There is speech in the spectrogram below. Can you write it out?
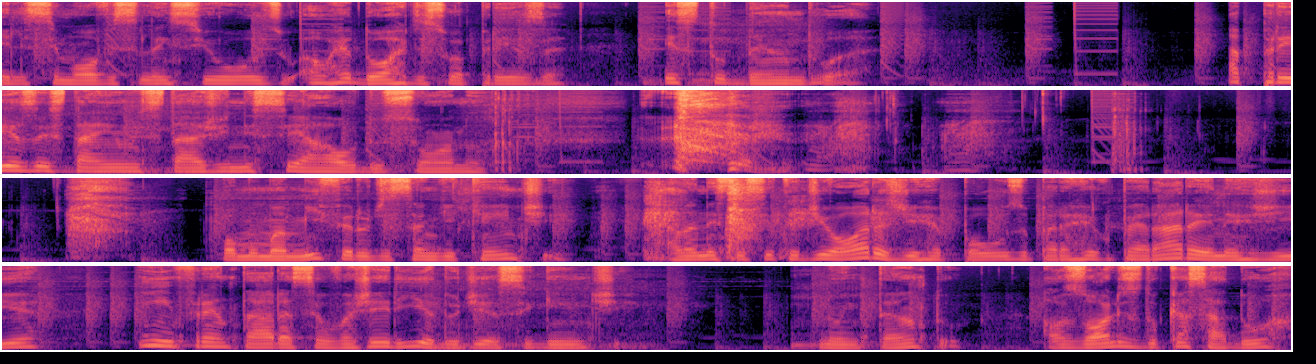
ele se move silencioso ao redor de sua presa, estudando-a. A presa está em um estágio inicial do sono. Como mamífero de sangue quente, ela necessita de horas de repouso para recuperar a energia e enfrentar a selvageria do dia seguinte. No entanto, aos olhos do caçador,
